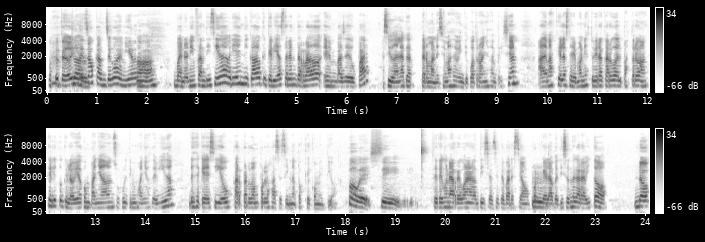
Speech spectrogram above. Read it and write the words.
Cuando te doy Claro. esos consejos de mierda. Ajá. Bueno, el infanticida habría indicado que quería ser enterrado en Valledupar, ciudad en la que permaneció más de 24 años en prisión. Además que la ceremonia estuviera a cargo del pastor evangélico que lo había acompañado en sus últimos años de vida, desde que decidió buscar perdón por los asesinatos que cometió. Pobre, sí. Te tengo una re buena noticia, si te pareció, porque Mm. la petición de Garavito no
